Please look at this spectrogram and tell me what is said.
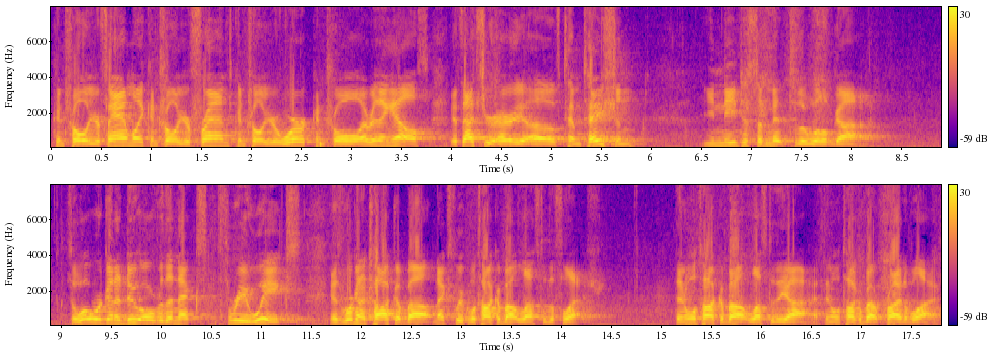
control your family, control your friends, control your work, control everything else. If that's your area of temptation, you need to submit to the will of God. So, what we're going to do over the next three weeks is we're going to talk about, next week we'll talk about lust of the flesh. Then we'll talk about lust of the eyes. Then we'll talk about pride of life.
